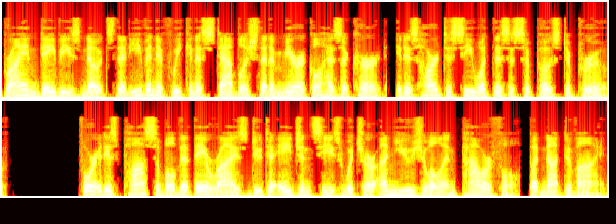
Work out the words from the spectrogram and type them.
Brian Davies notes that even if we can establish that a miracle has occurred, it is hard to see what this is supposed to prove. For it is possible that they arise due to agencies which are unusual and powerful, but not divine.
